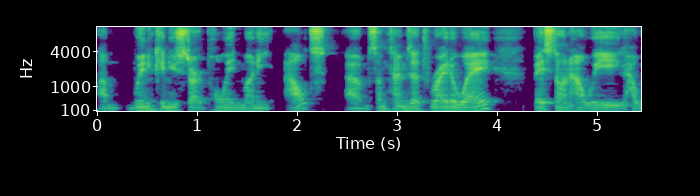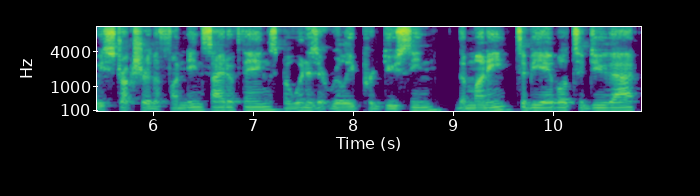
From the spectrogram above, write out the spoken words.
Um, when can you start pulling money out? Um, sometimes that's right away based on how we how we structure the funding side of things but when is it really producing the money to be able to do that?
